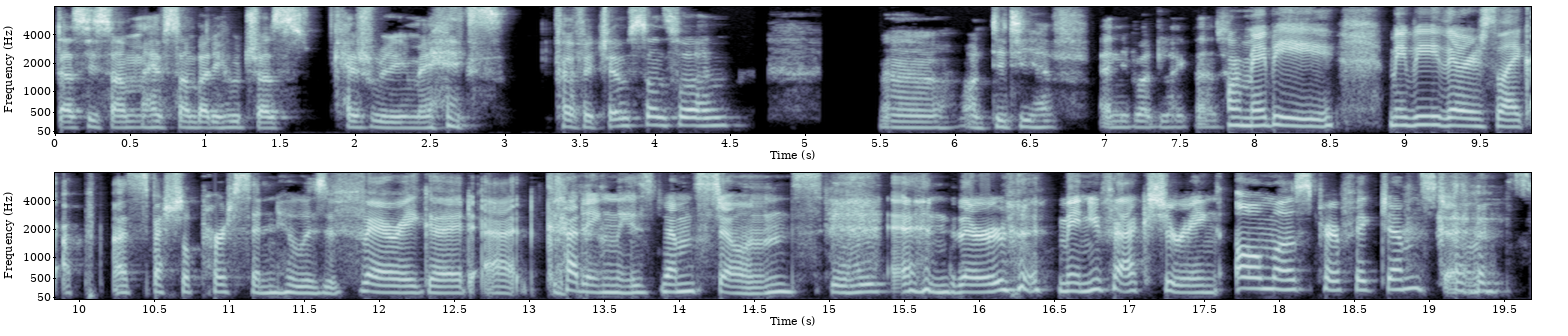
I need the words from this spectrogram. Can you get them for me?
does he some have somebody who just casually makes perfect gemstones for him? Uh, or did he have anybody like that? Or maybe maybe there's like a, a special person who is very good at cutting these gemstones Mhm. and they're manufacturing almost perfect gemstones.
